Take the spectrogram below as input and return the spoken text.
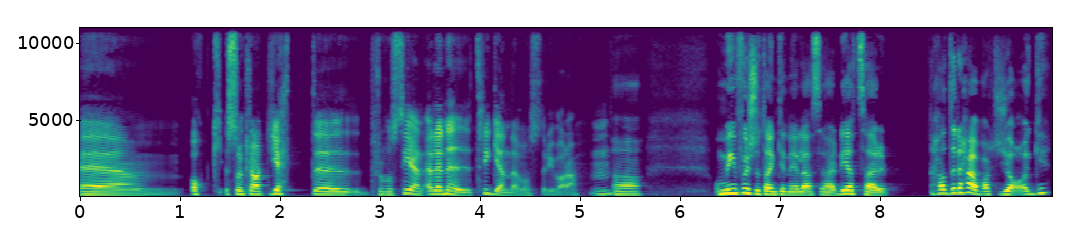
Eh, och såklart jätteprovocerande, eller nej, triggande måste det ju vara. Mm. Ja. Och min första tanke när jag läser det här det är att så här, hade det här varit jag,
